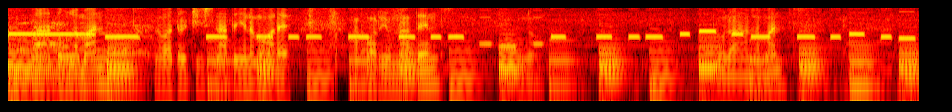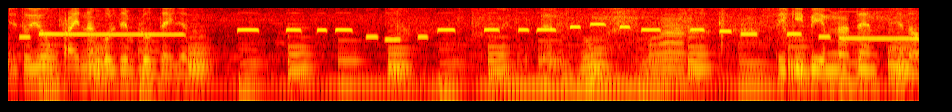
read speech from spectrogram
wala itong laman na water cheese natin yan ang mga rep aquarium natin ano wala ng laman dito yung fry ng golden blue tail yan o Hotel Blue. Mga PKBM natin. Yun o.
